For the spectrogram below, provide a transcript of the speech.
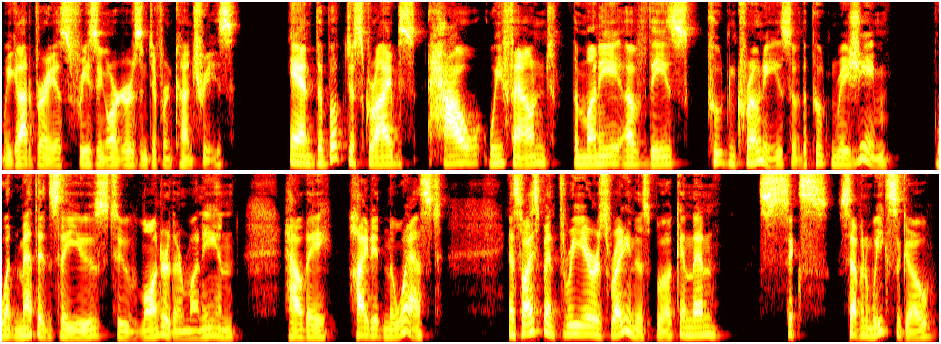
we got various freezing orders in different countries. And the book describes how we found the money of these Putin cronies of the Putin regime, what methods they use to launder their money, and how they hide it in the West. And so I spent three years writing this book. And then six, seven weeks ago,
